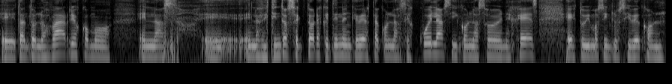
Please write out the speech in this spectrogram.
eh, tanto en los barrios como en, las, eh, en los distintos sectores que tienen que ver hasta con las escuelas y con las ONGs. estuvimos inclusive con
